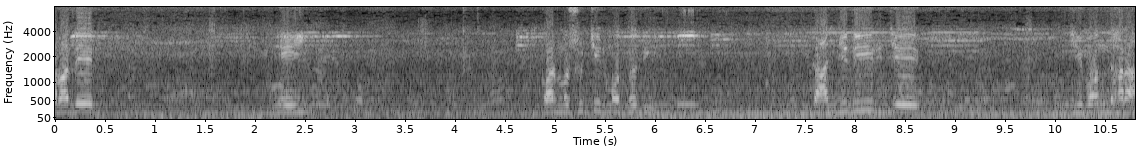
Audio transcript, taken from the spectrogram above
আমাদের এই কর্মসূচির মধ্য দিয়ে গান্ধীজির যে জীবনধারা,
